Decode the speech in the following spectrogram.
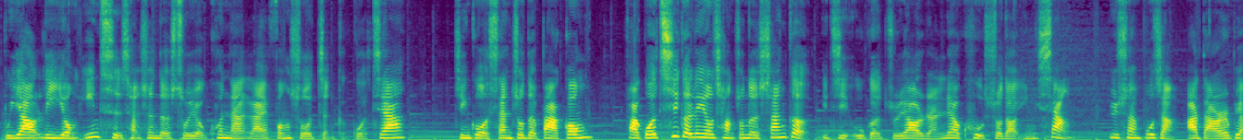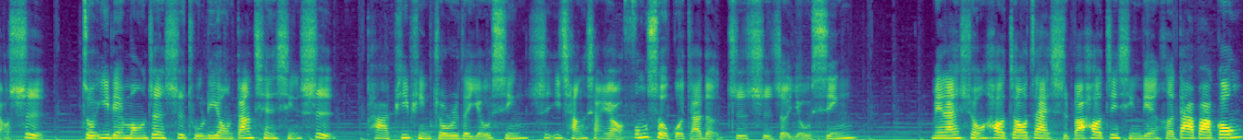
不要利用因此产生的所有困难来封锁整个国家。经过三周的罢工，法国七个炼油厂中的三个以及五个主要燃料库受到影响。预算部长阿达尔表示，左翼联盟正试图利用当前形势。他批评周日的游行是一场想要封锁国家的支持者游行。梅兰雄号召在十八号进行联合大罢工，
